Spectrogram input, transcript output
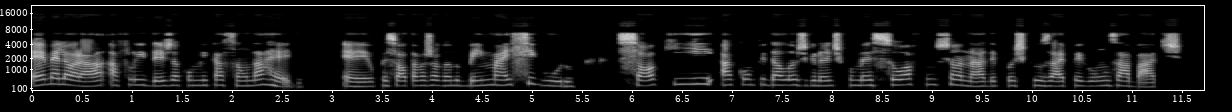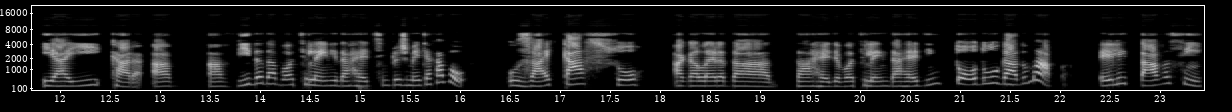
é melhorar a fluidez da comunicação da rede é, o pessoal estava jogando bem mais seguro. Só que a comp da Los Grandes começou a funcionar depois que o Zay pegou uns abates. E aí, cara, a, a vida da bot lane da Red simplesmente acabou. O Zay caçou a galera da, da Red, a bot lane da Red, em todo lugar do mapa. Ele tava assim,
